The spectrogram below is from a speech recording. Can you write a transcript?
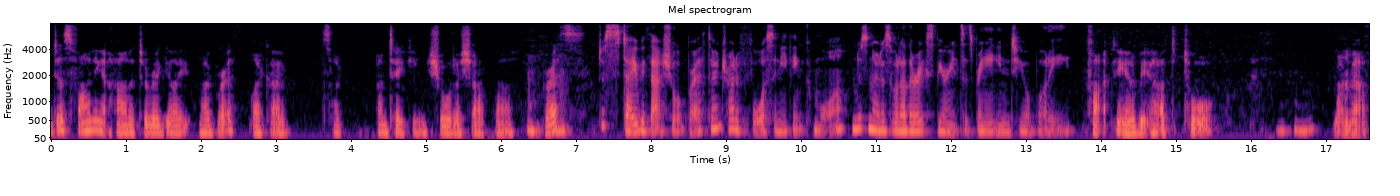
just finding it harder to regulate my breath. Like I, it's like I'm taking shorter, sharper mm-hmm. breaths. Just stay with that short breath. Don't try to force anything more. And just notice what other experience it's bringing into your body. Finding it a bit hard to talk. Mm-hmm. My mouth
